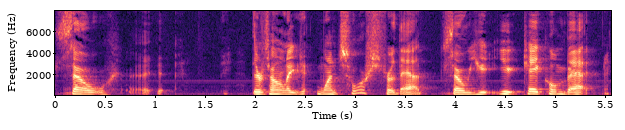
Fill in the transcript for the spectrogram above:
so there's only one source for that. So you, you take them back.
